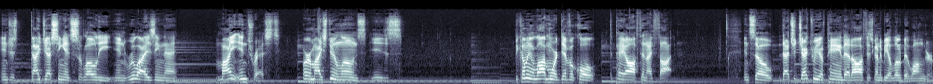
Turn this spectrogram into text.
and just digesting it slowly and realizing that my interest or my student loans is becoming a lot more difficult to pay off than I thought. And so that trajectory of paying that off is going to be a little bit longer.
